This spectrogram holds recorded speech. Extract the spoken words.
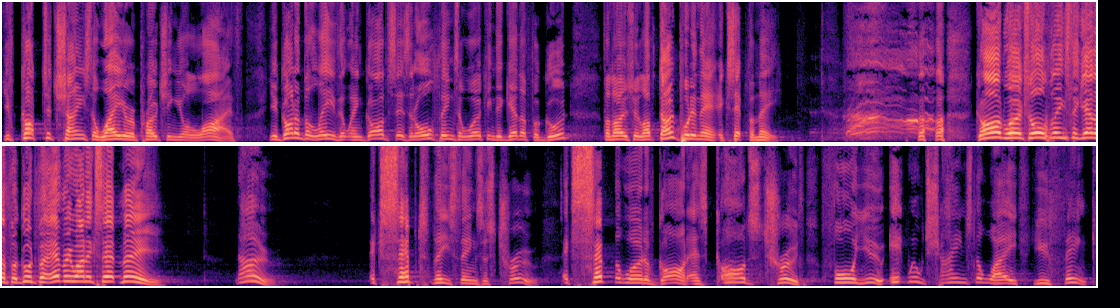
You've got to change the way you're approaching your life. You've got to believe that when God says that all things are working together for good for those who love, don't put in there except for me. God works all things together for good for everyone except me. No. Accept these things as true. Accept the Word of God as God's truth for you. It will change the way you think.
